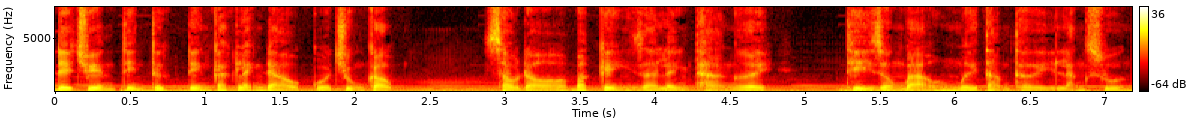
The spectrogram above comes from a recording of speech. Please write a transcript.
để truyền tin tức đến các lãnh đạo của Trung Cộng. Sau đó Bắc Kinh ra lệnh thả người, thì dòng bão mới tạm thời lắng xuống.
